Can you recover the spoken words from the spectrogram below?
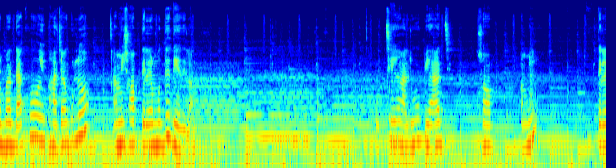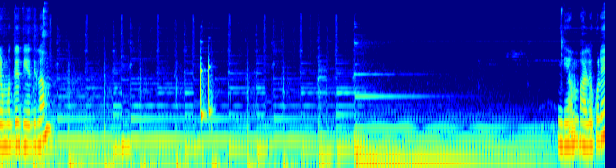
এবার দেখো ওই ভাজাগুলো আমি সব তেলের মধ্যে দিয়ে দিলাম। উচ্ছে, আলু, পেঁয়াজ সব আমি তেলের মধ্যে দিয়ে দিলাম। দিয়ে ভালো করে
